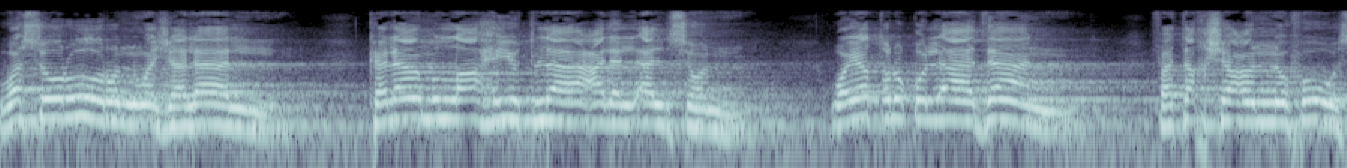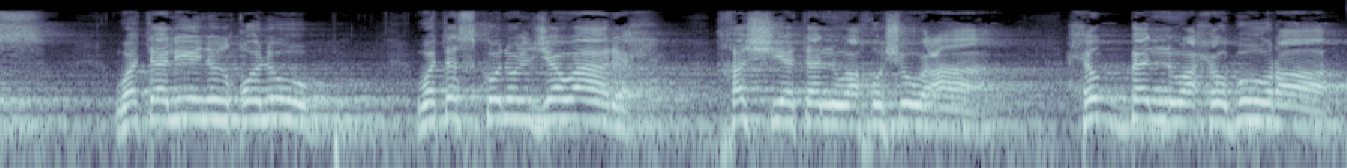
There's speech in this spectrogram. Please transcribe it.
وسرور وجلال كلام الله يتلى على الألسن ويطرق الآذان فتخشع النفوس وتلين القلوب وتسكن الجوارح خشية وخشوعا حبا وحبورا.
